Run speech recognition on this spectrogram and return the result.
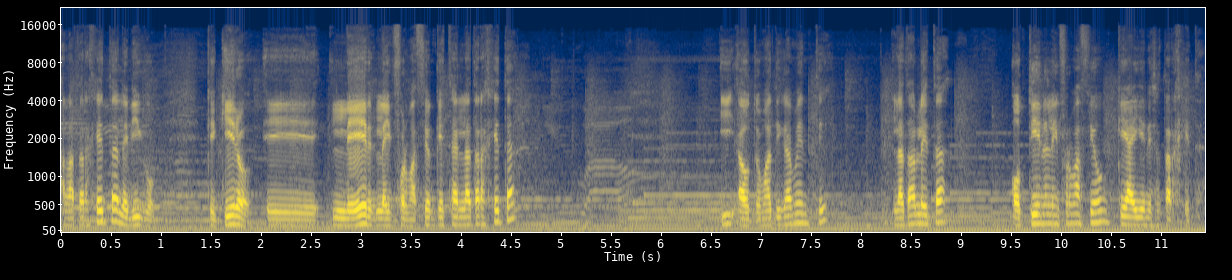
a la tarjeta, le digo que quiero eh, leer la información que está en la tarjeta y automáticamente la tableta obtiene la información que hay en esa tarjeta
